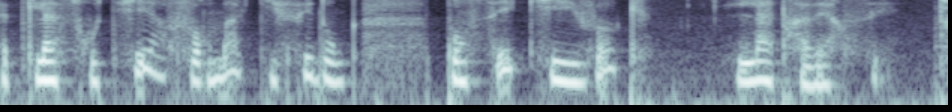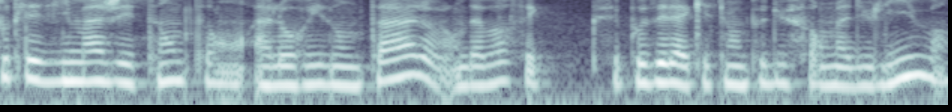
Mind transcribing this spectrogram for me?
Atlas routier, un format qui fait donc penser, qui évoque la traversée. Toutes les images étant à l'horizontale, d'abord c'est poser la question un peu du format du livre.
